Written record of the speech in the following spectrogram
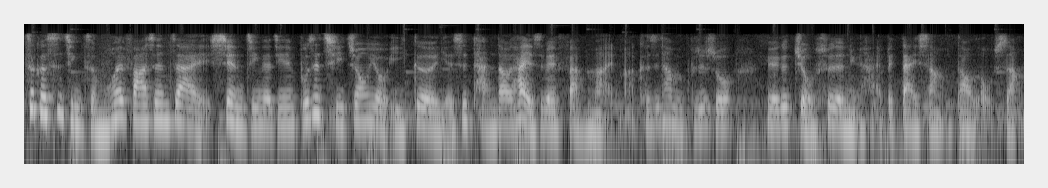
这个事情怎么会发生在现今的今天？不是其中有一个也是谈到他也是被贩卖嘛？可是他们不是说有一个九岁的女孩被带上到楼上，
